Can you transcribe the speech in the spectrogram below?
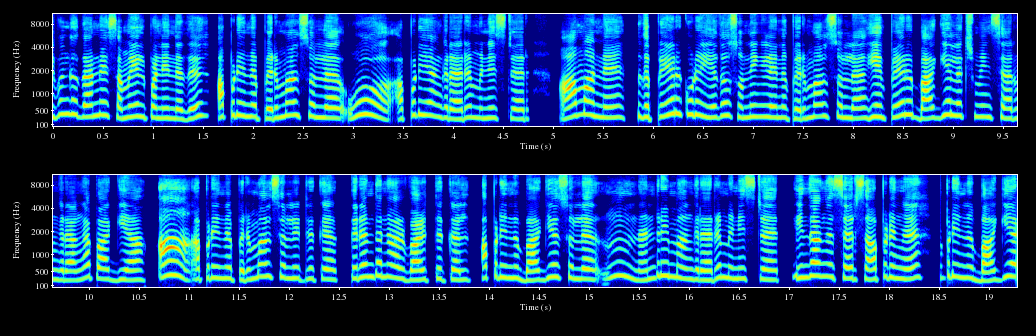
இவங்க தானே சமையல் பண்ணினது? அப்படின்னு பெருமாள் சொல்ல ஓ அப்படியாங்கிறாரு மினிஸ்டர். ஆமாண்ணே இந்த பேரு கூட ஏதோ சொன்னீங்களேன்னு பெருமாள் சொல்ல என் பேரு பாக்யலட்சுமி சாருங்கிறாங்க பாக்யா. ஆ அப்படின்னு பெருமாள் சொல்லிட்டு இருக்க பிறந்த நாள் வாழ்த்துக்கள் அப்படின்னு பாக்யா சொல்ல ம் நன்றிமாங்கிறாரு மினிஸ்டர். இந்தாங்க சார் சாப்பிடுங்க அப்படின்னு பாக்யா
